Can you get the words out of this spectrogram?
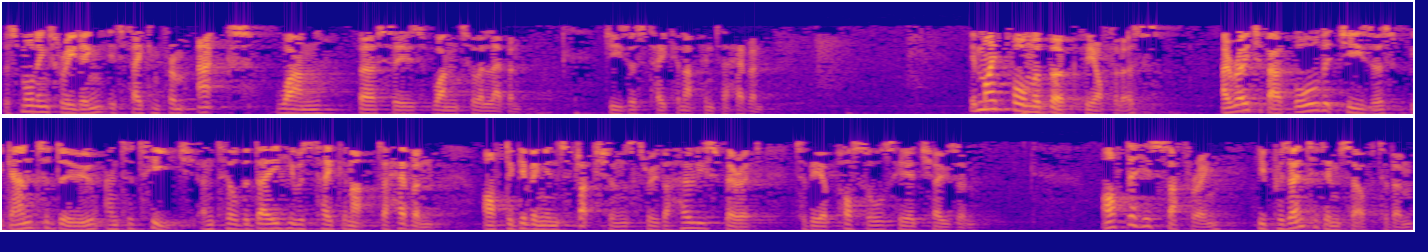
This morning's reading is taken from Acts 1, verses 1 to 11. Jesus taken up into heaven. In my former book, Theophilus, I wrote about all that Jesus began to do and to teach until the day he was taken up to heaven after giving instructions through the Holy Spirit to the apostles he had chosen. After his suffering, he presented himself to them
